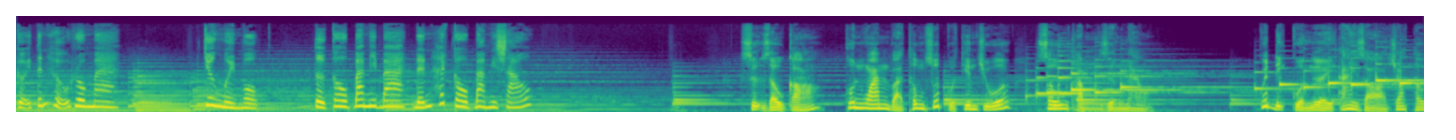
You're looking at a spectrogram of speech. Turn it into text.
gửi tín hữu Roma. Chương 11 từ câu 33 đến hết câu 36 sự giàu có, khôn ngoan và thông suốt của thiên chúa sâu thẳm dường nào? Quyết định của người ai dò cho thấu?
